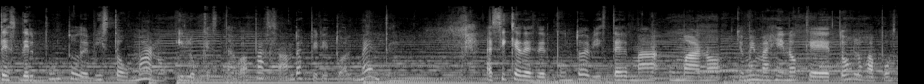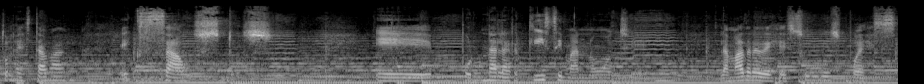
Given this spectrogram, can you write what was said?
desde el punto de vista humano y lo que estaba pasando espiritualmente. Así que desde el punto de vista humano, yo me imagino que todos los apóstoles estaban exhaustos eh, por una larguísima noche. La madre de Jesús, pues,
